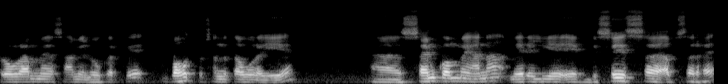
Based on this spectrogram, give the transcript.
प्रोग्राम में शामिल होकर के बहुत प्रसन्नता हो रही है सैमकॉम में आना मेरे लिए एक विशेष अ, अवसर है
